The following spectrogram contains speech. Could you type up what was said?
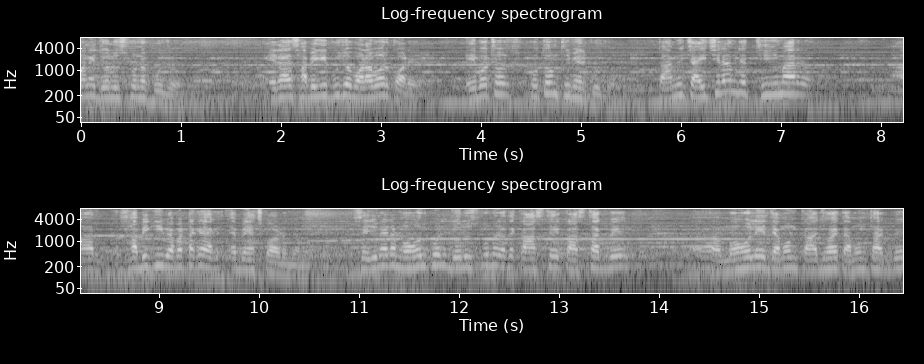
মানে জলুসপূর্ণ পুজো। এরা সাবেকি পুজো বরাবর করে। এই বছর প্রথম থিমের পুজো। তো আমি চাইছিলাম যে থিম আর আর সাবেকি ব্যাপারটাকে ম্যাচ করানোর জন্য। সেই জন্য একটা মহল করি জলুসপূর্ণ যাতে কাজ থেকে কাজ থাকবে। মহলে যেমন কাজ হয় তেমন থাকবে।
